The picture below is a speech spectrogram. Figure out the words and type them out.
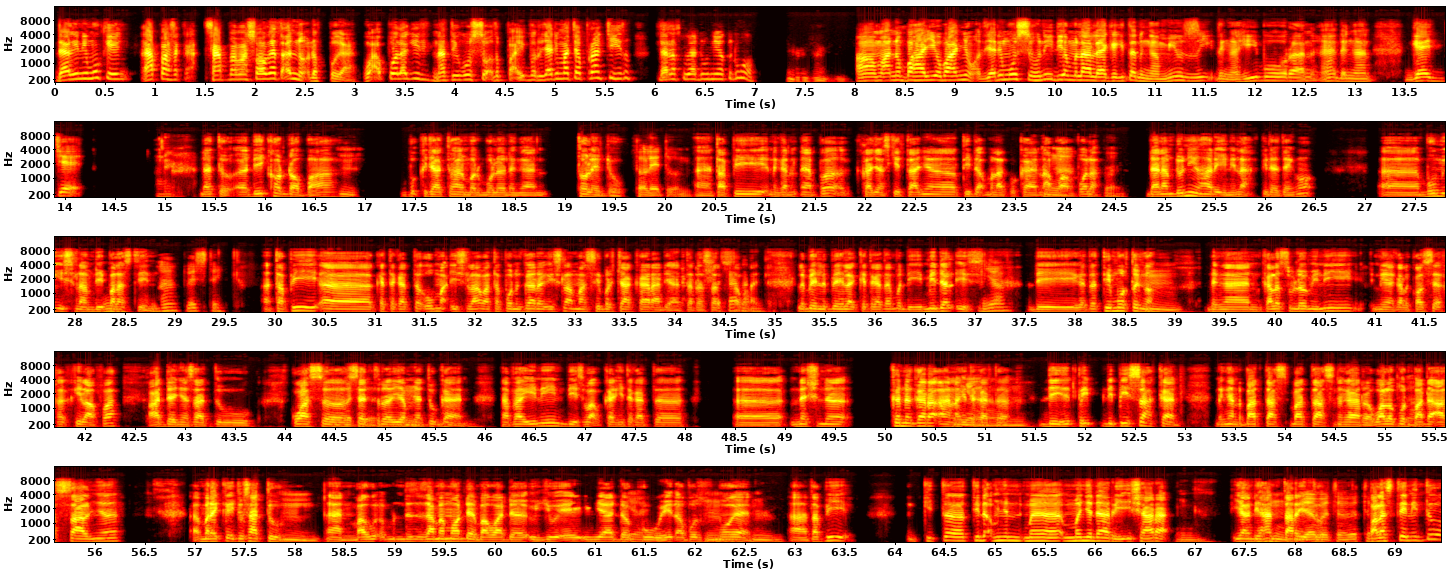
Dan ini mungkin apa sampai masa orang tak nak dah perang. Buat apa lagi nanti rosak tempat ibadah. Jadi macam Perancis tu dalam Perang Dunia Kedua. Mhm. Ah makna bahaya banyak. Jadi musuh ni dia melalaikan kita dengan muzik, dengan hiburan, eh, dengan gadget. Datuk, uh, di Cordoba, Hmm. Kejatuhan bermula dengan Toledo. Toledo. Uh, tapi negara apa kerajaan sekitarnya tidak melakukan apa-apa lah. Betul. Dalam dunia hari inilah kita tengok uh, bumi Islam di Hmm. Palestin. Ha, Palestin. Uh, tapi uh, kata-kata umat Islam ataupun negara Islam masih bercakar di antara satu sama lain. Lebih-lebih lah kita kata apa di Middle East, Ya. di kata Timur Tengah. Hmm. Dengan kalau sebelum ini ini kalau konsep khilafah adanya satu kuasa Betul. sentral yang Hmm. menyatukan. Tapi hari ini disebabkan kita kata uh, national kenegaraan lah kita Ya. kata dipi- dipisahkan dengan batas-batas negara walaupun Ya. pada asalnya uh, mereka itu satu Hmm. kan baru zaman moden baru ada UAE ada Ya. Kuwait apa semua Hmm. kan Hmm. uh, tapi kita tidak menye- me- menyedari isyarat Hmm. yang dihantar Hmm, ya, itu betul, betul. Palestin itu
